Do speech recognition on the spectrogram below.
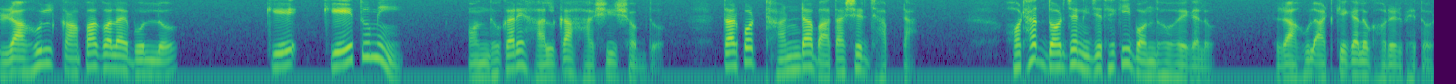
রাহুল কাঁপা গলায় বলল কে কে তুমি? অন্ধকারে হালকা হাসির শব্দ, তারপর ঠান্ডা বাতাসের ঝাপটা। হঠাৎ দরজা নিজে থেকেই বন্ধ হয়ে গেল। রাহুল আটকে গেল ঘরের ভেতর।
